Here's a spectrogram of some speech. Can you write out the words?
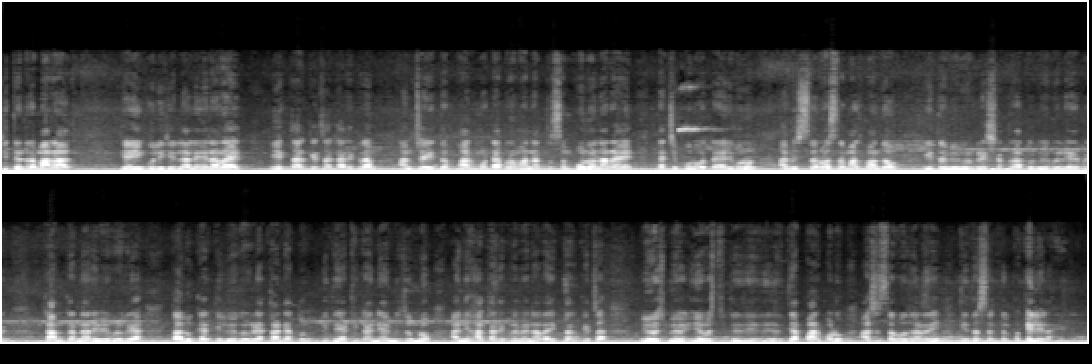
जितेंद्र महाराज हे हिंगोली जिल्ह्याला येणार आहेत. एक तारखेचा कार्यक्रम आमच्या इथं फार मोठ्या प्रमाणात संपूर्ण होणार आहे. त्याची पूर्वतयारी म्हणून आम्ही सर्व समाज बांधव इथं वेगवेगळ्या क्षेत्रातून वेगवेगळे काम करणारे वेगवेगळ्या तालुक्यातील वेगवेगळ्या तांड्यातून इथे या ठिकाणी आम्ही जमलो आणि हा कार्यक्रम येणारा एक तारखेचा. व्यवस्थितरित्या पार पाडू असं सर्वजणांनी इथं संकल्प केलेला आहे.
